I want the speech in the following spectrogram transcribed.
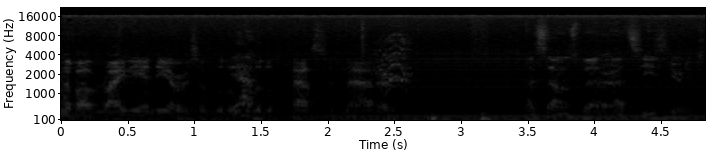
sound about right, Andy, or is it a little, Yeah. little faster than that, or? That sounds better. That's easier to keep.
